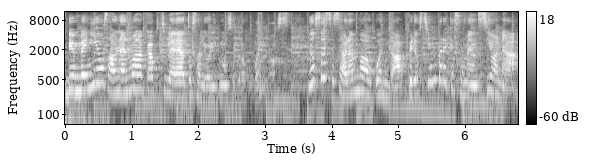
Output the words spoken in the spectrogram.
Bienvenidos a una nueva cápsula de datos, algoritmos, otros cuentos. No sé si se habrán dado cuenta, pero siempre que se menciona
